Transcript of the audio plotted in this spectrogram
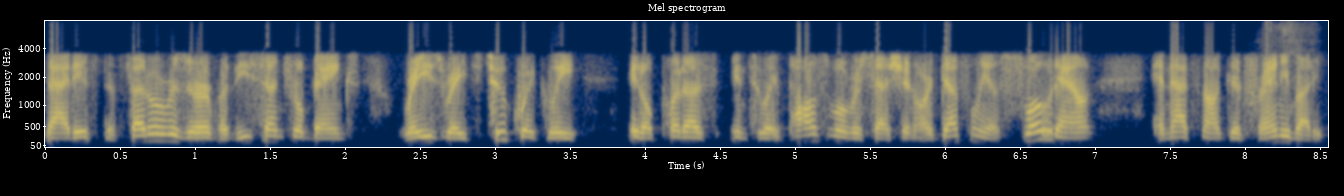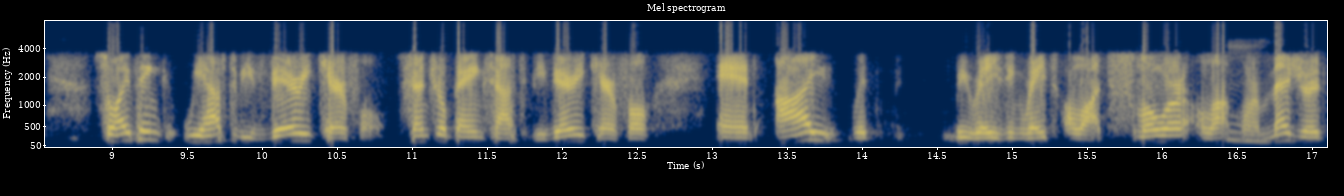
that if the Federal Reserve or these central banks raise rates too quickly, it'll put us into a possible recession or definitely a slowdown, and that's not good for anybody. So I think we have to be very careful. Central banks have to be very careful, and I would be raising rates a lot slower, a lot mm. more measured,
